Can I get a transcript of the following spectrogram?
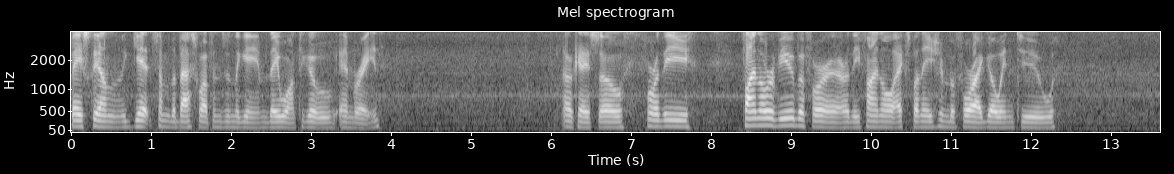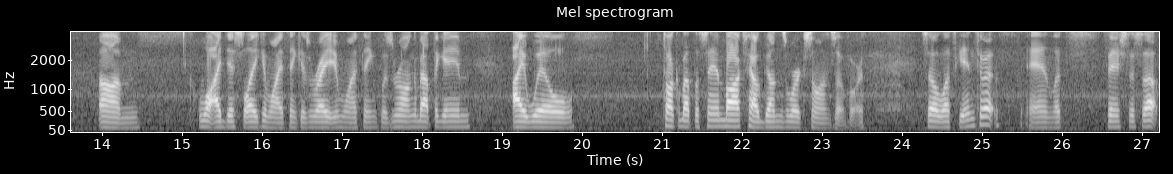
basically get some of the best weapons in the game. They want to go and raid. Okay, so for the final review before, or the final explanation before I go into um, what I dislike and what I think is right and what I think was wrong about the game. I will talk about the sandbox, how guns work, so on and so forth. So let's get into it, and let's finish this up.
